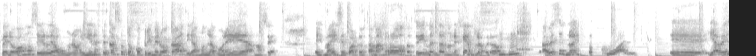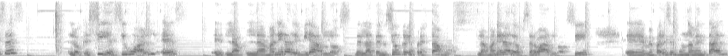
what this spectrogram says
pero vamos a ir de a uno. Y en este caso tocó primero acá, tiramos la moneda, no sé, es más, ese cuarto está más roto, estoy inventando un ejemplo, pero a veces no es igual. Eh, y a veces lo que sí es igual es eh, la, manera de mirarlos, de la atención que les prestamos, la manera de observarlos, ¿sí? Eh, me parece fundamental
